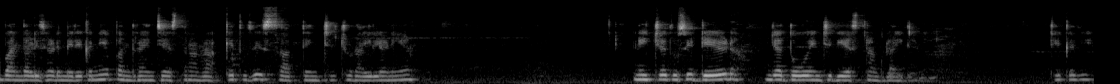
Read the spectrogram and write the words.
ਬੰਦ ਵਾਲੀ ਸਾਈਡ ਮੇਰੇ ਕੰਨੀ ਆ। 15 ਇੰਚ ਇਸ ਤਰ੍ਹਾਂ ਰੱਖ ਕੇ ਤੁਸੀਂ 7 ਇੰਚ ਚੌੜਾਈ ਲੈਣੀ ਆ। ਨੀਚੇ ਤੁਸੀਂ 1.5 ਜਾਂ 2 ਇੰਚ ਦੀ ਇਸ ਤਰ੍ਹਾਂ ਗੁਲਾਈ ਦੇਣੀ ਆ। ਠੀਕ ਹੈ ਜੀ।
